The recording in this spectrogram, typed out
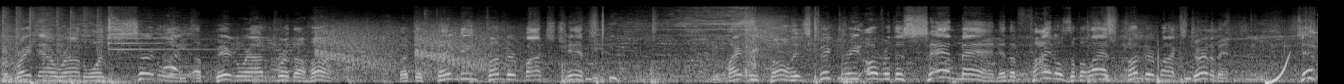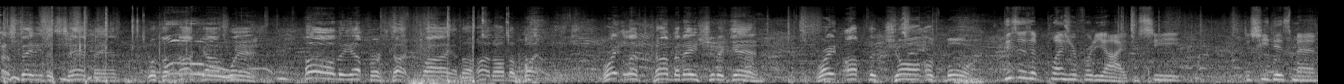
But right now, round one, certainly a big round for the Hun, the defending Thunderbox champion. You might recall his victory over the Sandman in the finals of the last Thunderbox tournament, devastating the Sandman with a knockout win. Oh, the uppercut by the Hun on the button. Right-left combination again, right off the jaw of Moore. This is a pleasure for the eye to see to see this man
